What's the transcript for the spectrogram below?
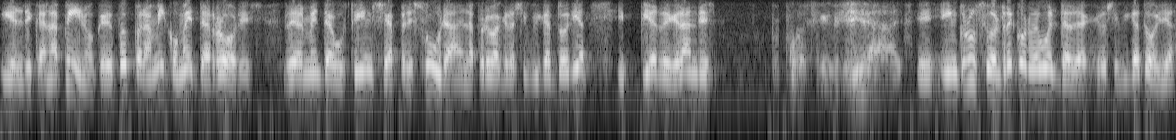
y el de Canapino, que después para mí comete errores. Realmente Agustín se apresura en la prueba clasificatoria y pierde grandes posibilidades. Eh, incluso el récord de vuelta de la clasificatoria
